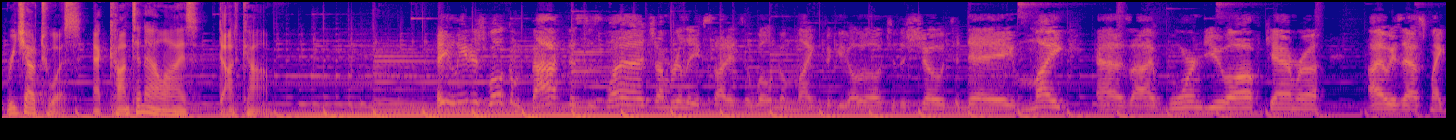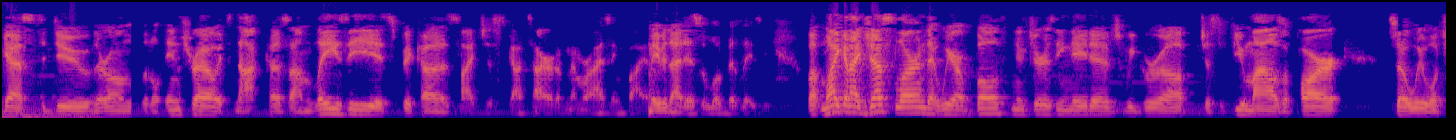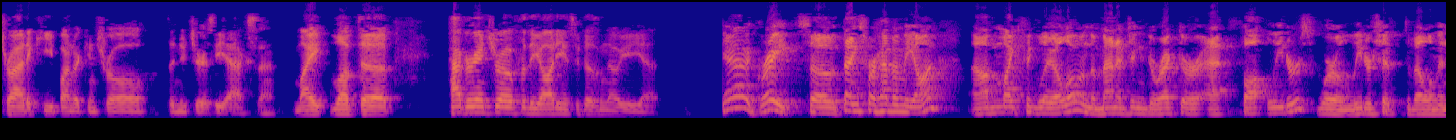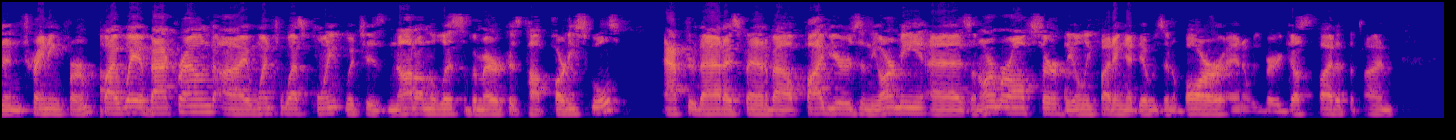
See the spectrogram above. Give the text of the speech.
Reach out to us at contentallies.com. Hey, leaders, welcome back. This is Ledge. I'm really excited to welcome Mike Figliuolo to the show today. Mike, as I warned you off camera, I always ask my guests to do their own little intro. It's not because I'm lazy. It's because I just got tired of memorizing bio. Maybe that is a little bit lazy. But Mike and I just learned that we are both New Jersey natives. We grew up just a few miles apart. So we will try to keep under control the New Jersey accent. Mike, love to have your intro for the audience who doesn't know you yet. Yeah, great. So thanks for having me on. I'm Mike Figliuolo. I'm the managing director at Thought Leaders. We're a leadership development and training firm. By way of background, I went to West Point, which is not on the list of America's top party schools. After that, I spent about five years in the army as an armor officer. The only fighting I did was in a bar and it was very justified at the time.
